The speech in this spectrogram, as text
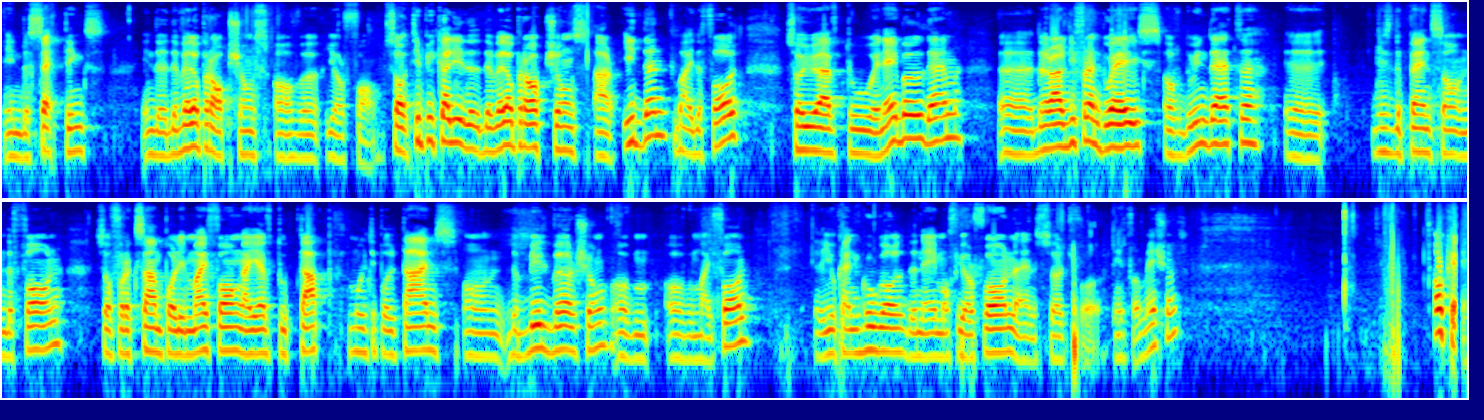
in the settings in the developer options of uh, your phone. So typically the developer options are hidden by default, so you have to enable them. Uh, there are different ways of doing that. Uh, this depends on the phone. So for example, in my phone, I have to tap multiple times on the build version of, of my phone. You can Google the name of your phone and search for information. Okay.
